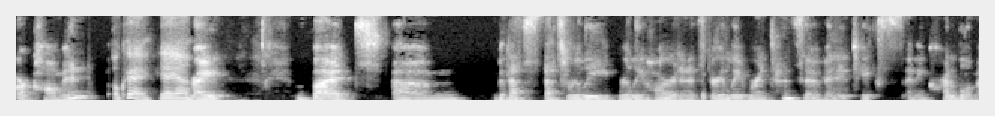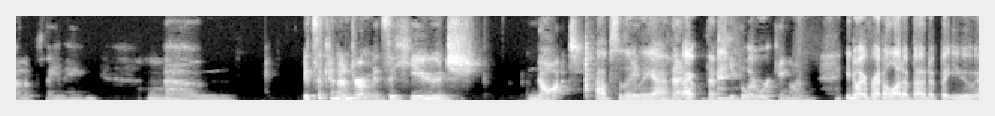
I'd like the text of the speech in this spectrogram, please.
are common. Okay. Yeah. Yeah. Right. But um, but that's that's really really hard and it's very labor intensive and it takes an incredible amount of planning hmm. um, it's a conundrum it's a huge knot absolutely right, yeah that, I, that people are working on you know i've read a lot about it but you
